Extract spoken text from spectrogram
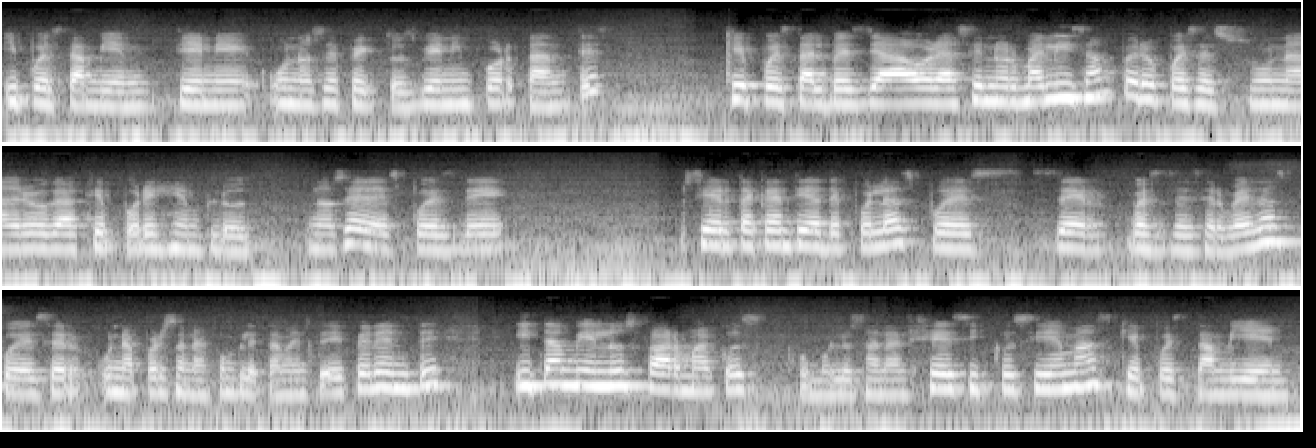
y, pues también tiene unos efectos bien importantes que pues tal vez ya ahora se normalizan, pero pues es una droga que por ejemplo, no sé, después de cierta cantidad de polas puedes ser, pues de cervezas, puede ser una persona completamente diferente y también los fármacos como los analgésicos y demás que pues también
